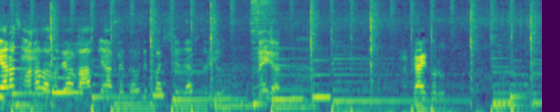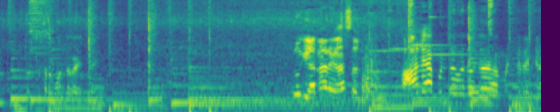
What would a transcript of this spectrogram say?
तेराच म्हणत होता त्याला आपल्या आपल्या जाऊ दे पाचशे जास्त घेऊ नाही का? मग काय करू? तुमचं तर कोणतं तू घेणार आहे असं. आले आपण जवळ जवळ मंदिराच्या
